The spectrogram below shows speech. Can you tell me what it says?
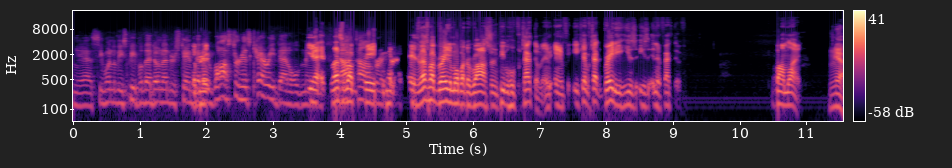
Yeah, see, one of these people that don't understand Yeah, that a roster has carried that old man. Yeah, it's less about Brady. Brady. It's less about Brady, more about the roster and people who protect him. And, and if you can't protect Brady, he's he's ineffective. Bottom line, Yeah.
